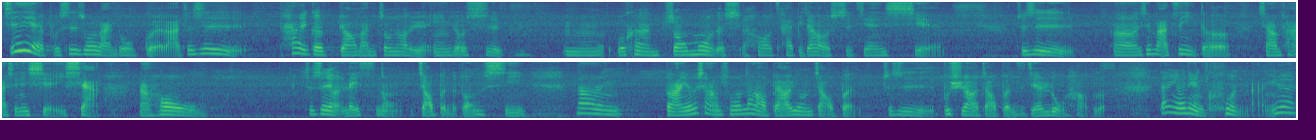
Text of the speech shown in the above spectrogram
其实也不是说懒惰鬼啦，就是还有一个比较蛮重要的原因，就是，嗯，我可能周末的时候才比较有时间写，就是，嗯，先把自己的想法先写一下，然后就是有类似那种脚本的东西，那本来有想说，那我不要用脚本。就是不需要脚本直接录好了，但有点困难，因为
